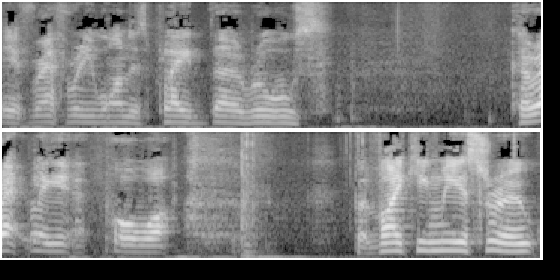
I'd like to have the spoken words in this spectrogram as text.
if referee one has played the rules correctly or what. But Viking me is through,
